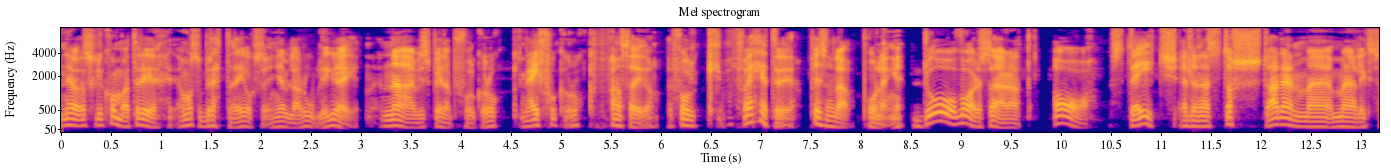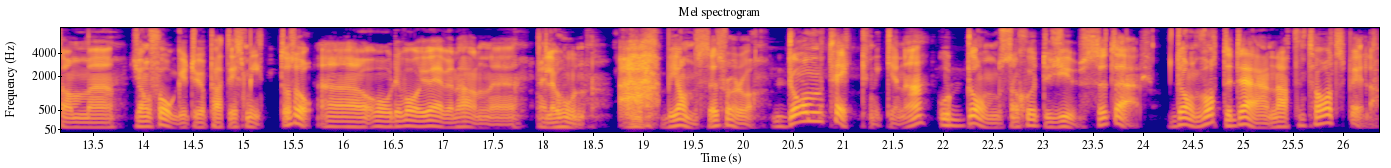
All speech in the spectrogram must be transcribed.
när jag skulle komma till det. Jag måste berätta det också. En jävla rolig grej. När vi spelade på Folk och Rock. Nej, Folk och Rock. Vad fan säger jag? Folk, vad heter det? Peace and Love. Borlänge. Då var det så här att A-stage, eller den största, den med, med liksom eh, John Fogerty och Patti Smith och så. Eh, och det var ju även han, eh, eller hon, ah, Beyoncé tror jag det var. De teknikerna och de som skötte ljuset där, de var inte där när attentat spelade.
